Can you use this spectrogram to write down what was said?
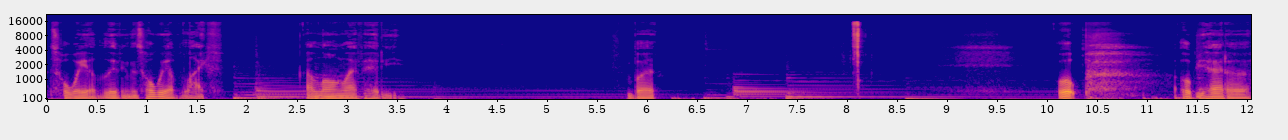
This whole way of living, this whole way of life a long life ahead of you. But, well, I hope you had a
